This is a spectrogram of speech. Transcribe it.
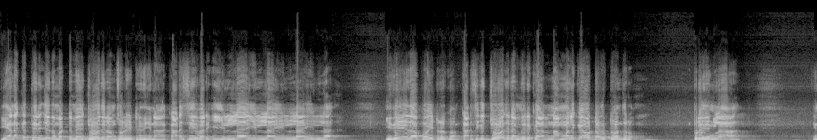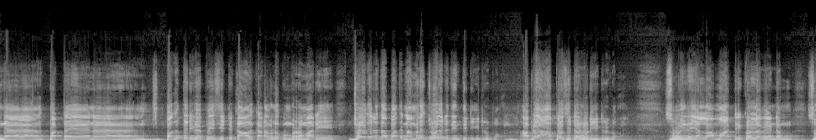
எனக்கு தெரிஞ்சது மட்டுமே ஜோதிடம் சொல்லிட்டு இருந்தீங்கன்னா கடைசி வரைக்கும் இல்லை இல்லை இல்லை இல்லை. இதே தான் போயிட்டுருக்கோம் கடைசிக்கு ஜோதிடம் இருக்கான்னு நம்மளுக்கே ஒரு டவுட் வந்துடும் புரியுதுங்களா? இந்த பட்டை என்ன பகுத்தறிவை பேசிட்டு கா கடவுளை கும்பிட்ற மாதிரி ஜோதிடத்தை பார்த்து நம்மளே ஜோதிடத்தையும் திட்டிக்கிட்டு இருப்போம். அப்படியே ஆப்போசிட்டாக ஓடிக்கிட்டு இருக்கோம். ஸோ இதையெல்லாம் மாற்றிக்கொள்ள வேண்டும். ஸோ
